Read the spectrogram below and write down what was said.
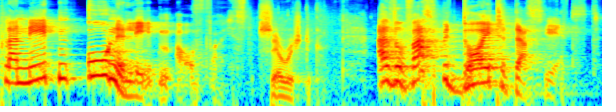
Planeten ohne Leben aufweist. Sehr richtig. Also was bedeutet das jetzt?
